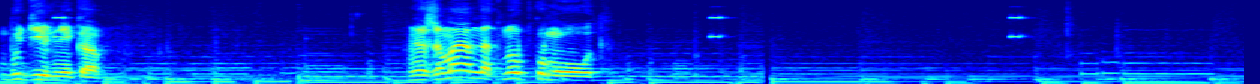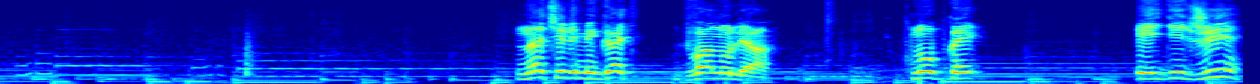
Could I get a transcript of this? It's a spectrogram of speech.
будильника. Нажимаем на кнопку Mode. Начали мигать два нуля. Кнопкой ADG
